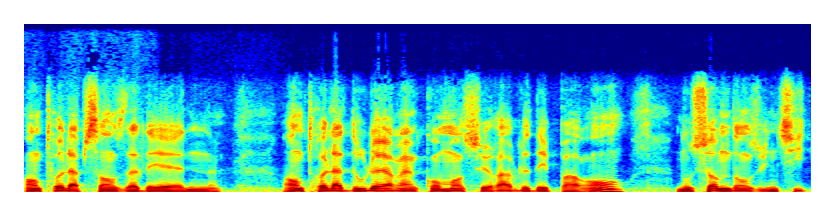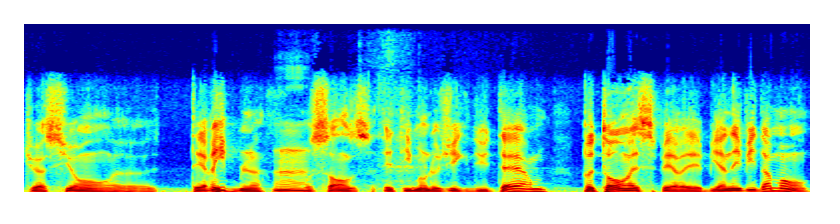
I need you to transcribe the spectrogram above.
entre l'absence d'ADN, entre la douleur incommensurable des parents, nous sommes dans une situation euh, terrible hmm. au sens étymologique du terme. Peut-on espérer? Bien évidemment,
